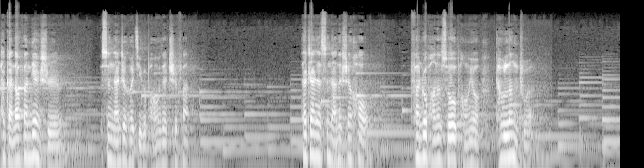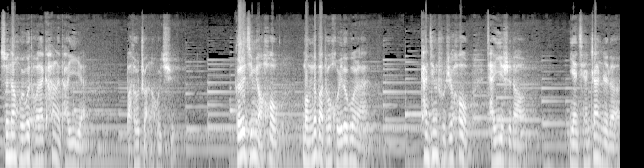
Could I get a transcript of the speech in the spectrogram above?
他赶到饭店时，孙楠正和几个朋友在吃饭。他站在孙楠的身后，饭桌旁的所有朋友都愣住了。孙楠回过头来看了他一眼，把头转了回去。隔了几秒后，猛地把头回了过来。看清楚之后，才意识到，眼前站着的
